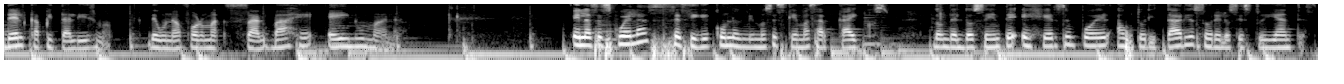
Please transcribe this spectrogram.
del capitalismo de una forma salvaje e inhumana. En las escuelas se sigue con los mismos esquemas arcaicos, donde el docente ejerce un poder autoritario sobre los estudiantes,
